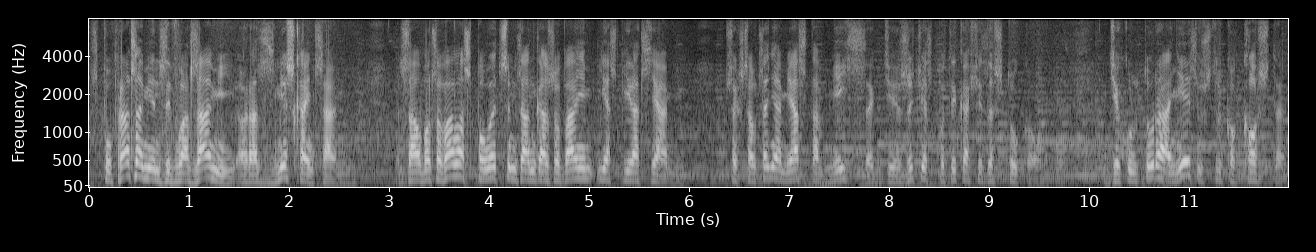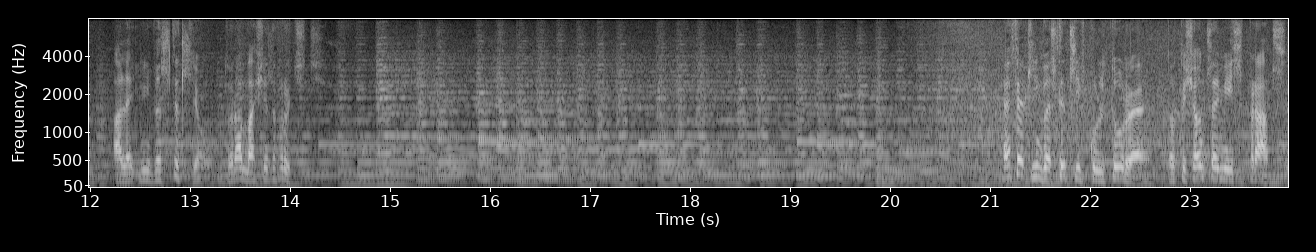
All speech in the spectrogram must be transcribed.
Współpraca między władzami oraz z mieszkańcami zaowocowała społecznym zaangażowaniem i aspiracjami przekształcenia miasta w miejsce, gdzie życie spotyka się ze sztuką, gdzie kultura nie jest już tylko kosztem, ale inwestycją, która ma się zwrócić. Efekt inwestycji w kulturę to tysiące miejsc pracy,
